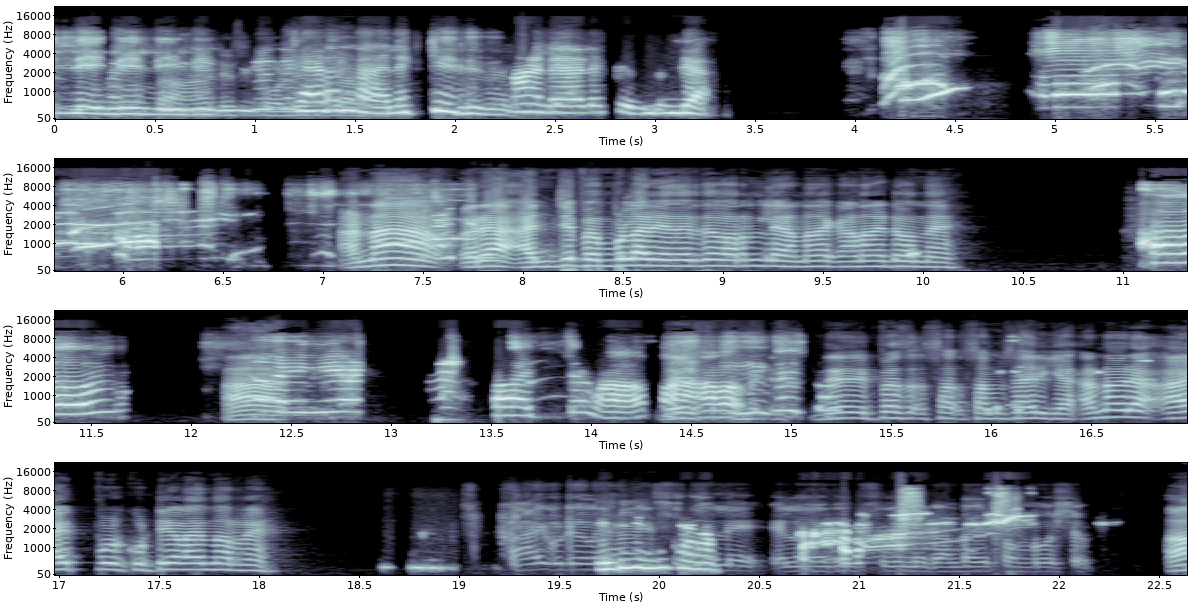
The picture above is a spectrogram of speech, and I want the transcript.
ഇല്ല അണ്ണാ ഒരു അഞ്ച് പെമ്പിള്ളേർ നേരത്തെ പറഞ്ഞില്ലേ? അണ്ണനെ കാണാനായിട്ട് വന്നേ. ഇപ്പൊ സംസാരിക്കാം. അണ്ണ ഒരു ആയ് കുട്ടികളെന്ന് പറഞ്ഞേ. ആ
